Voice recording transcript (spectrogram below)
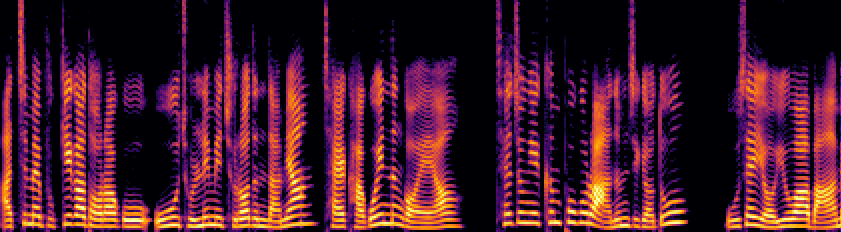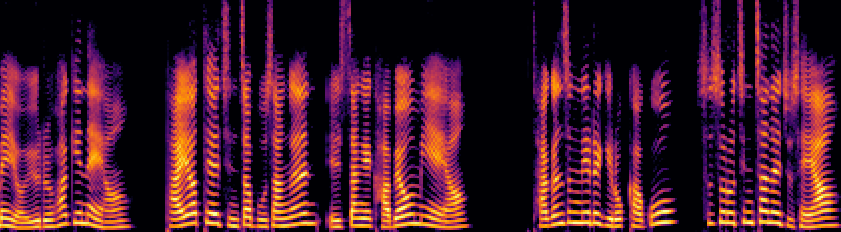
아침에 붓기가 덜하고 오후 졸림이 줄어든다면 잘 가고 있는 거예요. 체중이 큰 폭으로 안 움직여도 옷의 여유와 마음의 여유를 확인해요. 다이어트의 진짜 보상은 일상의 가벼움이에요. 작은 승리를 기록하고 스스로 칭찬해 주세요.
